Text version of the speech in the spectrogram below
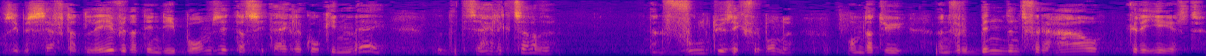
Als je beseft dat leven dat in die boom zit, dat zit eigenlijk ook in mij. Dat is eigenlijk hetzelfde dan voelt u zich verbonden. Omdat u een verbindend verhaal creëert,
